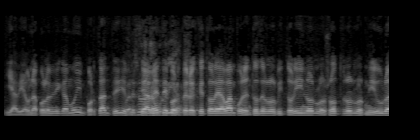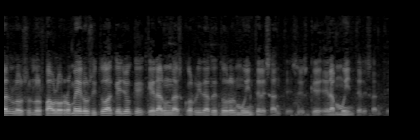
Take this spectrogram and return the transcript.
Y había una polémica muy importante, y no efectivamente, pues, pero es que toreaban, pues entonces los Vitorinos, los otros, los Miuras, los, los Pablo Romeros y todo aquello que, que eran unas corridas de toros muy interesantes, es que eran muy interesantes.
